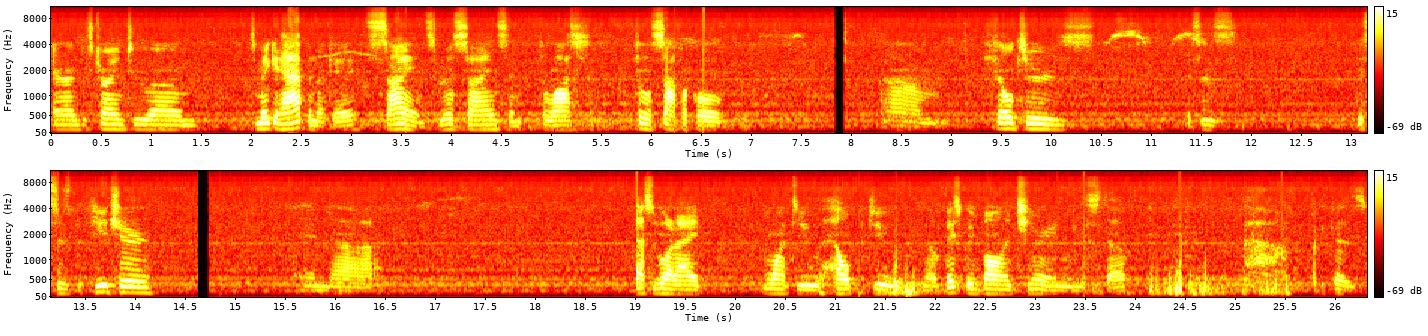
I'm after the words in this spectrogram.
and I'm just trying to um, to make it happen. Okay, science, real science, and philosophy, philosophical um, filters. This is this is the future, and uh, that's what I want to help do. You know, basically volunteering in this stuff uh, because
